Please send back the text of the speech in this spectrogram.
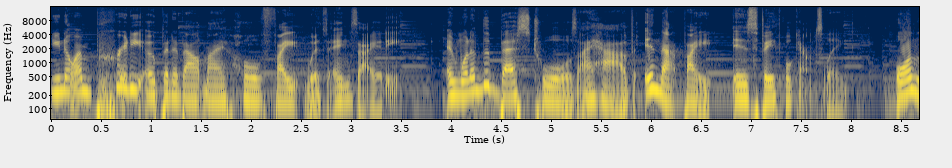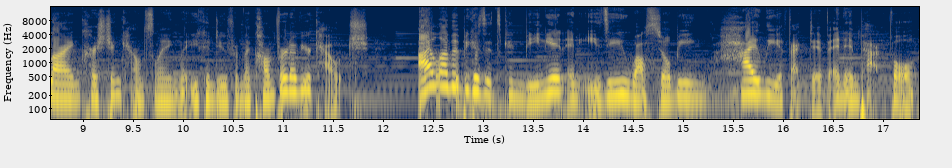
you know I'm pretty open about my whole fight with anxiety. And one of the best tools I have in that fight is faithful counseling, online Christian counseling that you can do from the comfort of your couch. I love it because it's convenient and easy while still being highly effective and impactful.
